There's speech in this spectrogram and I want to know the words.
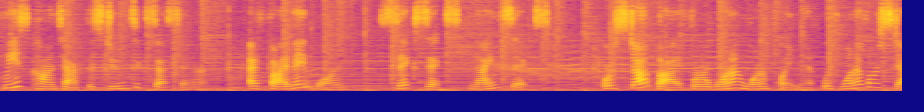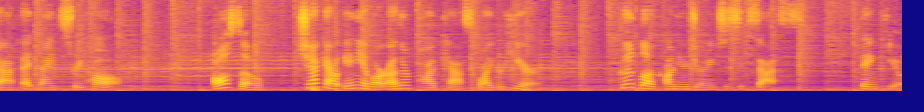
please contact the Student Success Center at 581 6696 or stop by for a one on one appointment with one of our staff at 9th Street Hall. Also, Check out any of our other podcasts while you're here. Good luck on your journey to success. Thank you.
